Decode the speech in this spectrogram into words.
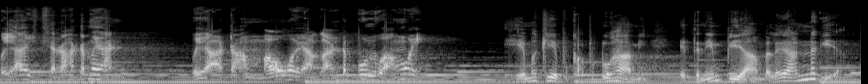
ඔයා ඉස්සරහටම යන්න ඔයාට අම්මව හොයාගන්න පුළුවන් වෙයි එහෙම කියපු කපුටු හාමි එතනින් පියාඹල යන්න ගියා.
